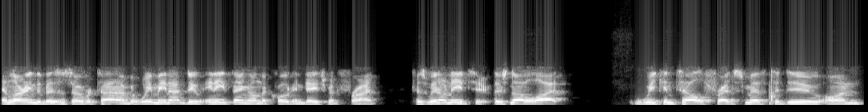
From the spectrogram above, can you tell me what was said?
and learning the business over time but we may not do anything on the quote engagement front because we don't need to. There's not a lot we can tell Fred Smith to do on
